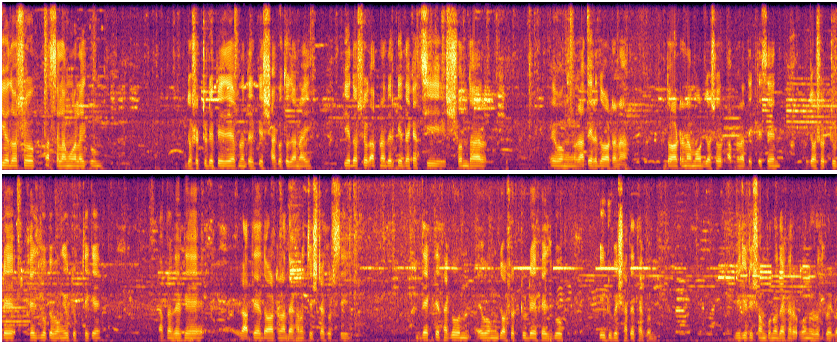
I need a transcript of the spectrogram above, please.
প্রিয় দর্শক, আসসালামু আলাইকুম। যশোর টুডে পেজে আপনাদেরকে স্বাগত জানাই। প্রিয় দর্শক, আপনাদেরকে দেখাচ্ছি সন্ধ্যার এবং রাতের দোয়াটানা। দোয়াটানা মোড় যশোর, আপনারা দেখতেছেন যশোর টুডে ফেসবুক এবং ইউটিউব থেকে। আপনাদেরকে রাতের দোয়াটানা দেখানোর চেষ্টা করছি। দেখতে থাকুন এবং যশোর টুডে ফেসবুক ইউটিউবের সাথে থাকুন। ভিডিওটি সম্পূর্ণ দেখার অনুরোধ রইল।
